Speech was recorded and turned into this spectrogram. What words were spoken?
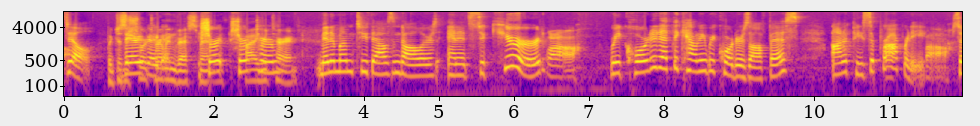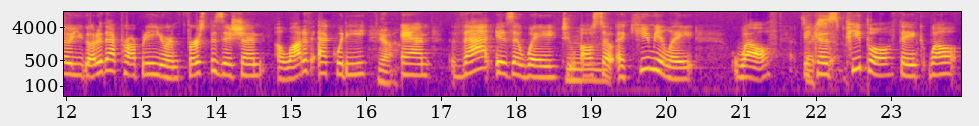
Still. But just a very, very short-term good. investment Short, short high term, return. minimum $2,000, and it's secured, wow. recorded at the county recorder's office on a piece of property. Wow. So you go to that property, you're in first position, a lot of equity, Yeah. and that is a way to Mm. also accumulate wealth because excellent. people think, well,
